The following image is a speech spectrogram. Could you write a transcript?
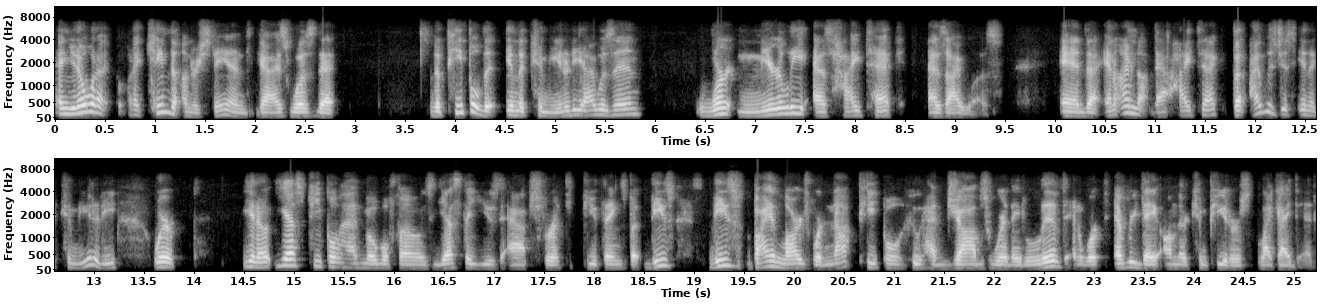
And you know what I what I came to understand, guys, was that the people that in the community I was in weren't nearly as high tech as I was. And uh, and I'm not that high tech, but I was just in a community where you know, yes, people had mobile phones. Yes, they used apps for a few things, but these these by and large were not people who had jobs where they lived and worked every day on their computers like I did.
